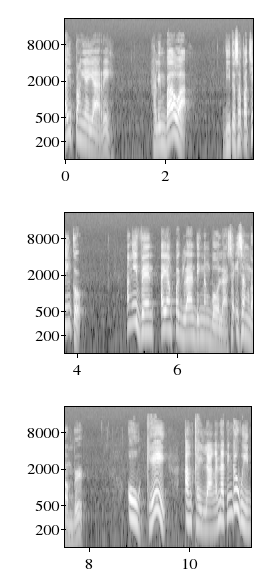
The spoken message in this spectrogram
ay pangyayari. Halimbawa, dito sa pachinko, ang event ay ang paglanding ng bola sa isang number. Okay, ang kailangan natin gawin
